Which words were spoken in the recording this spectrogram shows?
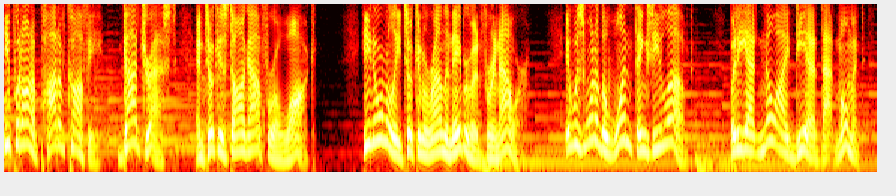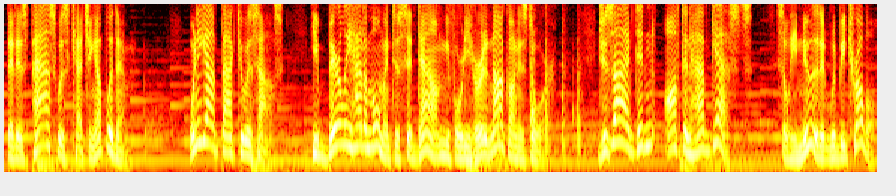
He put on a pot of coffee, got dressed, and took his dog out for a walk. He normally took him around the neighborhood for an hour. It was one of the one things he loved, but he had no idea at that moment that his past was catching up with him. When he got back to his house, he barely had a moment to sit down before he heard a knock on his door. Josiah didn't often have guests, so he knew that it would be trouble.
